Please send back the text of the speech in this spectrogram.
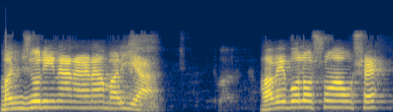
મંજૂરીના નાણાં મળ્યા. હવે બોલો શું આવશે?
